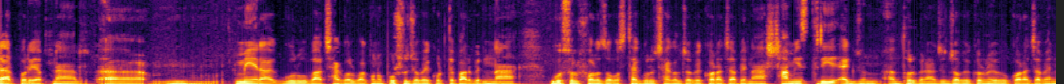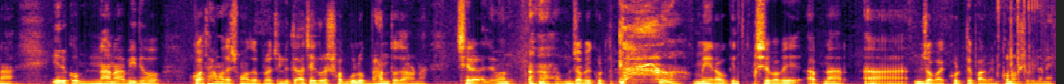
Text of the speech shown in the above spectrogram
তারপরে আপনার মেয়েরা গরু বা ছাগল বা কোনো পশু জবাই করতে পারবেন না, গোসল ফরজ অবস্থায় গরু ছাগল জবাই করা যাবে না, স্বামী স্ত্রী একজন ধরবেন একজন জবাই এভাবে করা যাবে না। এরকম নানাবিধ কথা আমাদের সমাজে প্রচলিত আছে, এগুলো সবগুলো ভ্রান্ত ধারণা। ছেলেরা যেমন জবাই করতে মেয়েরাও কিন্তু সেভাবে আপনার জবাই করতে পারবেন, কোনো অসুবিধা নেই।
